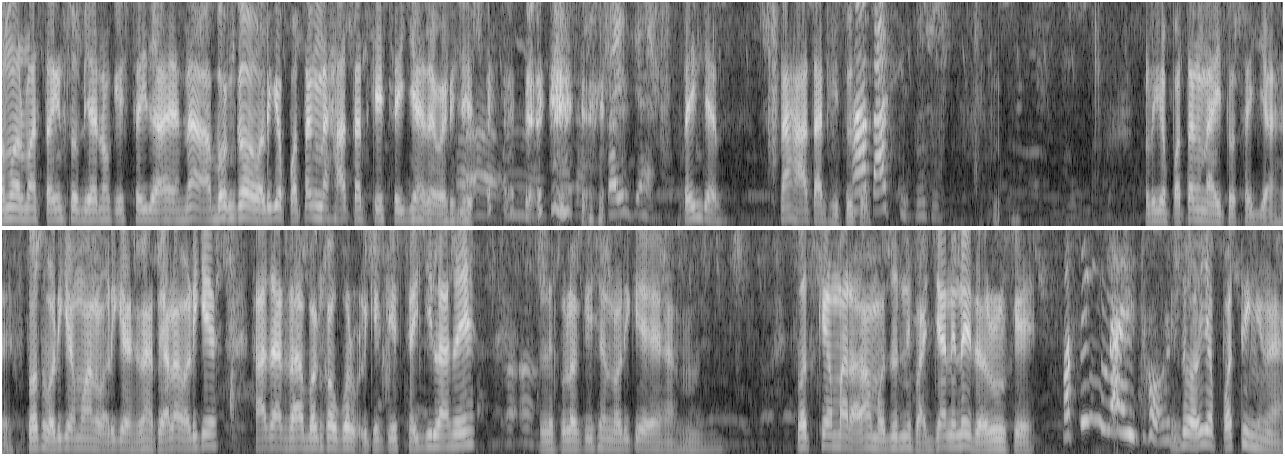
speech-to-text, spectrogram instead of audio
અમારમાં ત્રણસો બે નો કેસ થઈ જાય. ના આ બંકો વળી કે પતંગ ના હાથ આઠ કેસ થઈ ગયા છે વળી કે. ત્રણ ચાર ના હાથ આઠ કીધું હતું. વળી કે પતંગ ના તો થઈ ગયા છે. તો વળી કે અમારે વળી કે પેલા વળી કે હાથ આઠ આ બંકા ઉપર વળી કે કેસ થઈ ગયેલા છે. એટલે પેલા કિશન વળી કે તો જ કે અમારા આ મજૂરની ભાજ્યાની નહીં જરૂર કે. પતિંગ ના તો વળી. પતિંગ ના.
